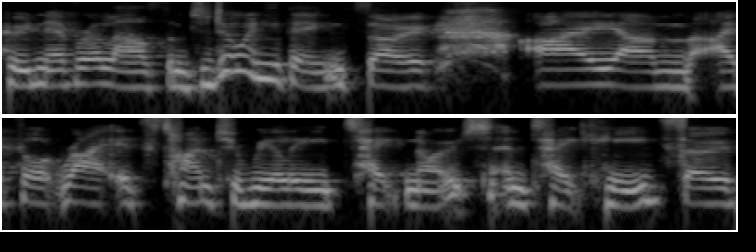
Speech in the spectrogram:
who never allows them to do anything. So I um, I thought, right, it's time to really take note and take heed. So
